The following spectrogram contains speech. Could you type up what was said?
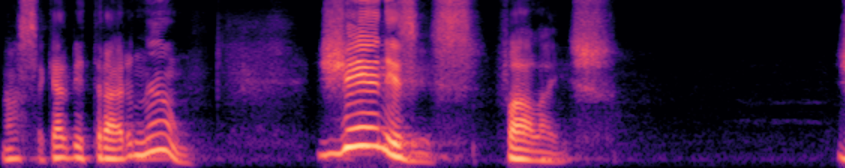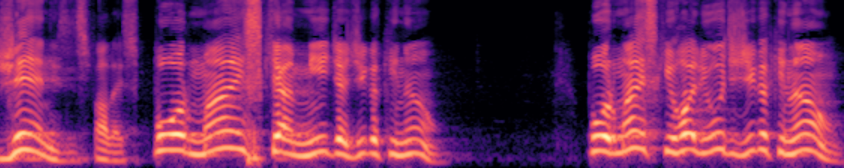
Nossa, que arbitrário. Não. Gênesis fala isso. Gênesis fala isso. Por mais que a mídia diga que não, por mais que Hollywood diga que não,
